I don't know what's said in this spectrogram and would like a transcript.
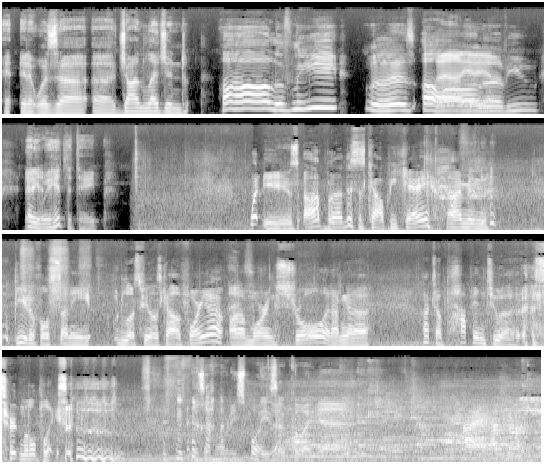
and and it was uh, uh, John Legend. All of me was all yeah, yeah. of you. Anyway, hit the tape. What is up? Uh, this is Cal PK. I'm in beautiful sunny Los Feliz, California on a morning stroll, and I'm gonna have to pop into a, a certain little place. It's already spoiled. So coy. Hi, how's it going?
